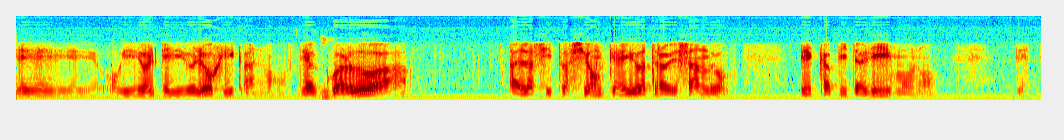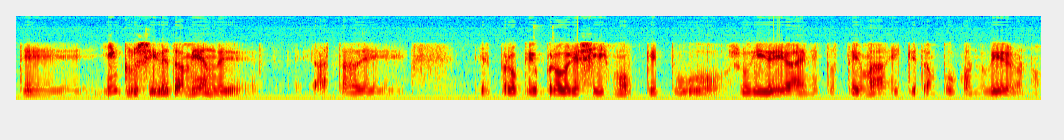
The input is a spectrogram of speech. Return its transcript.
eh, o ideológicas, ¿no? De acuerdo a, a la situación que ha ido atravesando el capitalismo, ¿no? Este, inclusive también de, hasta de el propio progresismo que tuvo sus ideas en estos temas y que tampoco anduvieron, ¿no?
